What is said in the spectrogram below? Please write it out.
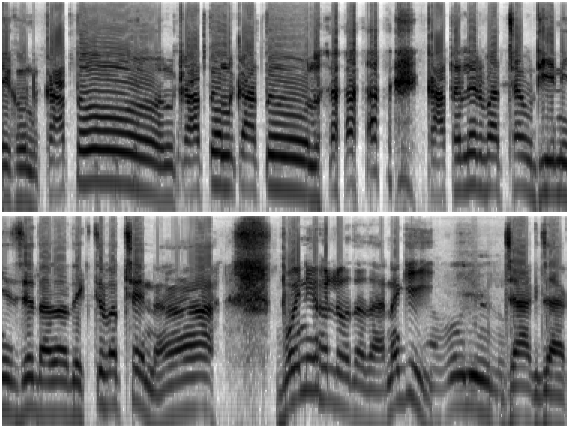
দেখুন কাতল কাতল কাতল। কাতলের বাচ্চা উঠিয়ে নিয়েছে দাদা দেখতে পাচ্ছেন? বইনি হলো দাদা নাকি? যাক যাক।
